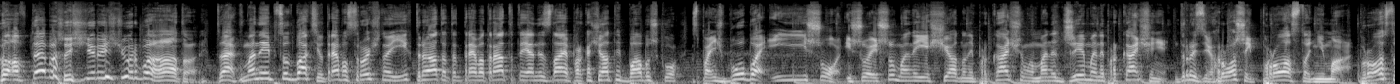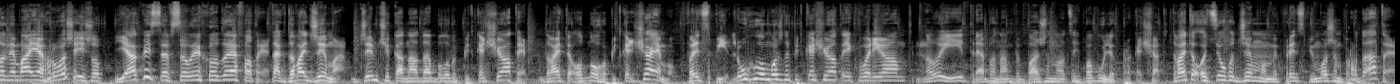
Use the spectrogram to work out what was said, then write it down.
А в тебе ж чересчур багато. Так, в мене є 500 баксів, треба срочно їх тратити, треба тратити, я не знаю, прокачати бабушку Спанч Боба і що? І що, і що? У мене є ще одна не прокачана, у мене джими не прокачані. Друзі, грошей просто нема. Просто немає грошей, щоб якось це все лихо дефати. Так, давай джима. Джимчика треба було би підкачати. Давайте одного підкачаємо. В принципі, другого можна підкачати як варіант. Ну і треба нам би бажано цих бабульок прокачати. Давайте оцього джема ми, в принципі, можемо продати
